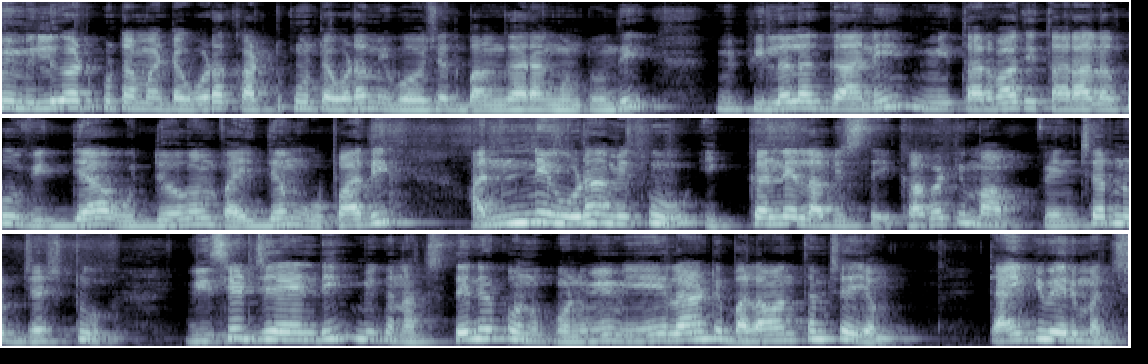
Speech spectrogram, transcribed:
మేము ఇల్లు కట్టుకుంటామంటే కూడా కట్టుకుంటే కూడా మీ భవిష్యత్తు బంగారంగా ఉంటుంది. మీ పిల్లలకు కానీ మీ తర్వాతి తరాలకు విద్య ఉద్యోగం వైద్యం ఉపాధి అన్నీ కూడా మీకు ఇక్కడనే లభిస్తాయి. కాబట్టి మా వెంచర్ను జస్ట్ విజిట్ చేయండి. మీకు నచ్చితేనే కొనుక్కోండి. మేము ఎలాంటి బలవంతం చేయం. Thank you very much.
